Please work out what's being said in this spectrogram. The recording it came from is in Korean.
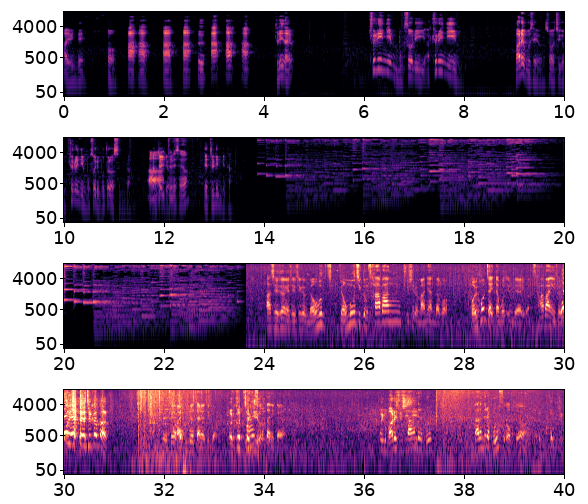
아 여기 있네. 어. 아, 아, 아, 아, 으, 아, 아, 아. 들리나요? 큐리님 목소리, 아, 큐리님 말해보세요. 저 지금 큐리님 목소리 못 들었습니다. 안아 들려. 들리세요? 네, 들립니다. 아 죄송해요 제가 지금 너무 너무 지금 사방 주시를 많이 한다고 거의 혼자 있다 보시면 돼요 이거 사방이 저기 오, 야, 야, 잠깐만! 네, 제가 말씀드렸잖아요 지금 어, 할 깜짝이야. 없다니까요 어, 이거 말해주시지. 다른 데를 볼 다른 데를 볼 수가 없어요 아, 오케이, 오케이.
